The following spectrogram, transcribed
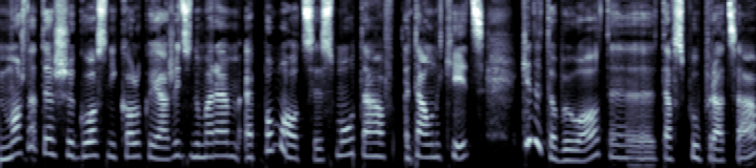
można też głos Nicole kojarzyć z numerem pomocy Small Town Kids. Kiedy to było, te, ta współpraca?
